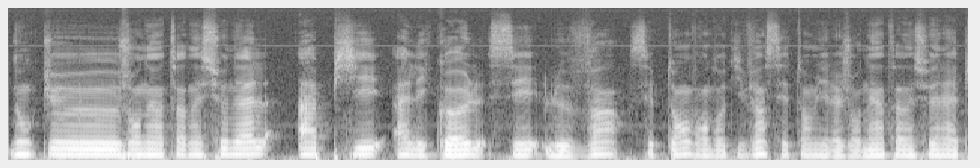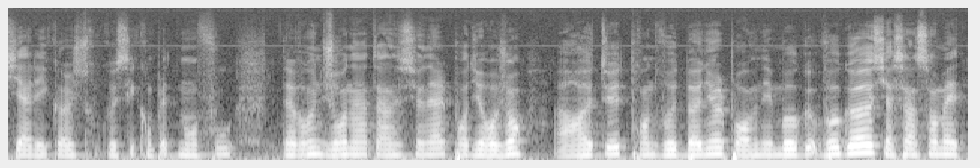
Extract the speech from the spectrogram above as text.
Donc, euh, journée internationale à pied à l'école, c'est le 20 septembre, vendredi 20 septembre, il y a la journée internationale à pied à l'école. Je trouve que c'est complètement fou d'avoir une journée internationale pour dire aux gens arrêtez de prendre votre bagnole pour emmener vos gosses, il y a 500 mètres.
